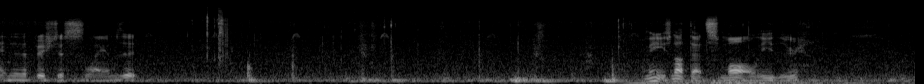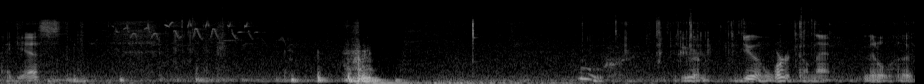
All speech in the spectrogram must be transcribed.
And then the fish just slams it. I mean, he's not that small either, I guess. Ooh, you are doing work on that middle hook.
